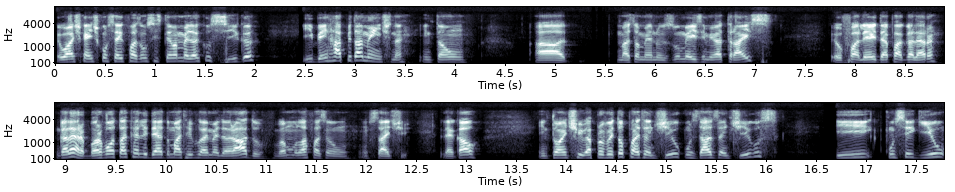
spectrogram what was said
eu acho que a gente consegue fazer um sistema melhor que o SIGA e bem rapidamente, né? Então, há mais ou menos um mês e meio atrás, eu falei a ideia pra galera, galera, bora voltar aquela ideia do matrícula melhorado, vamos lá fazer um, um site legal. Então a gente aproveitou o projeto antigo com os dados antigos e conseguiu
